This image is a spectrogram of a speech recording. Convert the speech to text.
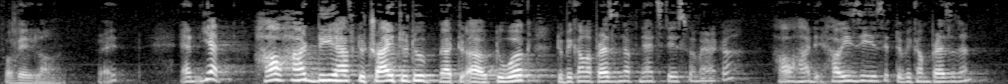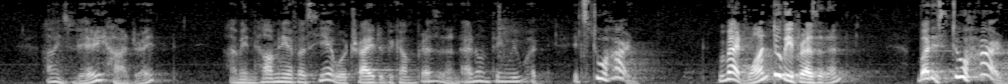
for very long, right? And yet, how hard do you have to try to do, uh, to, uh, to work to become a president of the United States of America? How hard, how easy is it to become president? I mean, it's very hard, right? I mean, how many of us here would try to become president? I don't think we would. It's too hard. We might want to be president, but it's too hard.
